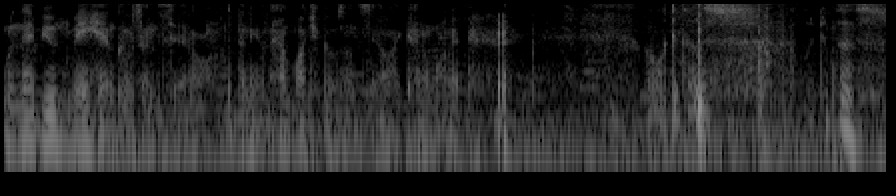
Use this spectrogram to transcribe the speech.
When that Mutant Mayhem goes on sale, how it goes on sale, I kind of want it. oh, look at this. Look at this.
